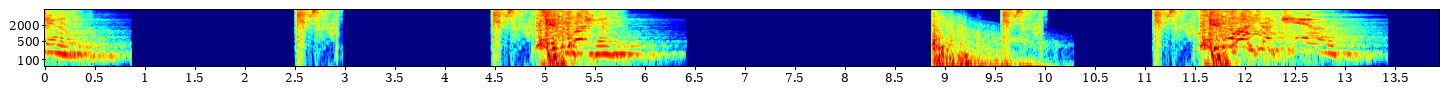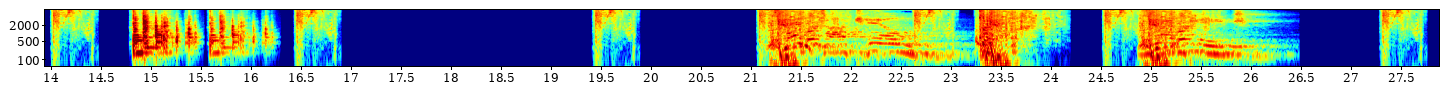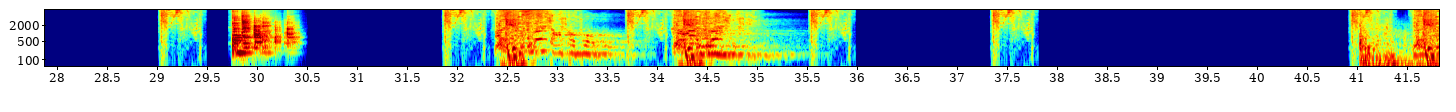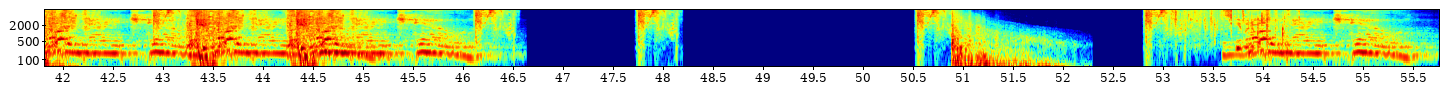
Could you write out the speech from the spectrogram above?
kill. Quadra kill. Penta kill. Rampage. Unstoppable. Godlike. Legendary kill. Legendary, legendary kill. Legendary kill.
